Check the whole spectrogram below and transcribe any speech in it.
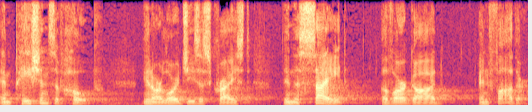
and patience of hope in our Lord Jesus Christ in the sight of our God and Father.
